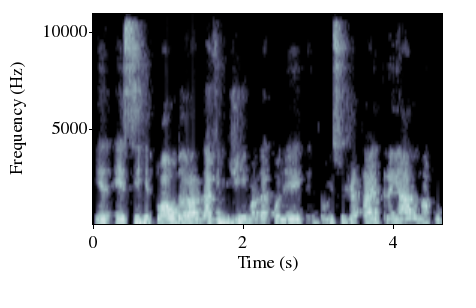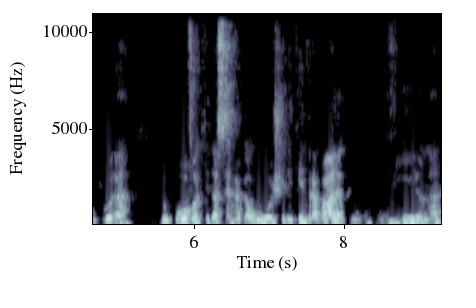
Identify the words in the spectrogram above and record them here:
esse ritual da, da vindima, da colheita. Então, isso já está entranhado na cultura do povo aqui da Serra Gaúcha, de quem trabalha com, com vinho, né?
